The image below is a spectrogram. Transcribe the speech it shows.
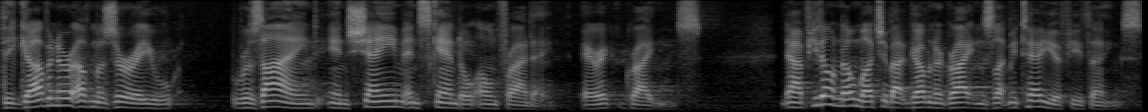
the governor of Missouri resigned in shame and scandal on Friday, Eric Greitens. Now, if you don't know much about Governor Greitens, let me tell you a few things.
